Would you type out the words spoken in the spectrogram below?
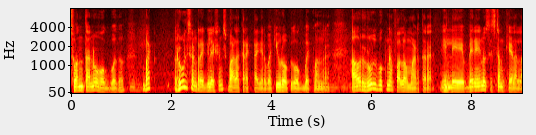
ಸ್ವಂತನೂ ಹೋಗ್ಬೋದು. ಬಟ್ ರೂಲ್ಸ್ ಆ್ಯಂಡ್ ರೆಗ್ಯುಲೇಷನ್ಸ್ ಭಾಳ ಕರೆಕ್ಟಾಗಿರ್ಬೇಕು ಯುರೋಪಿಗೆ ಹೋಗ್ಬೇಕು ಅಂದರೆ. ಅವ್ರು ರೂಲ್ ಬುಕ್ನ ಫಾಲೋ ಮಾಡ್ತಾರೆ. ಇಲ್ಲಿ ಬೇರೆ ಏನೂ ಸಿಸ್ಟಮ್ ಕೇಳಲ್ಲ.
